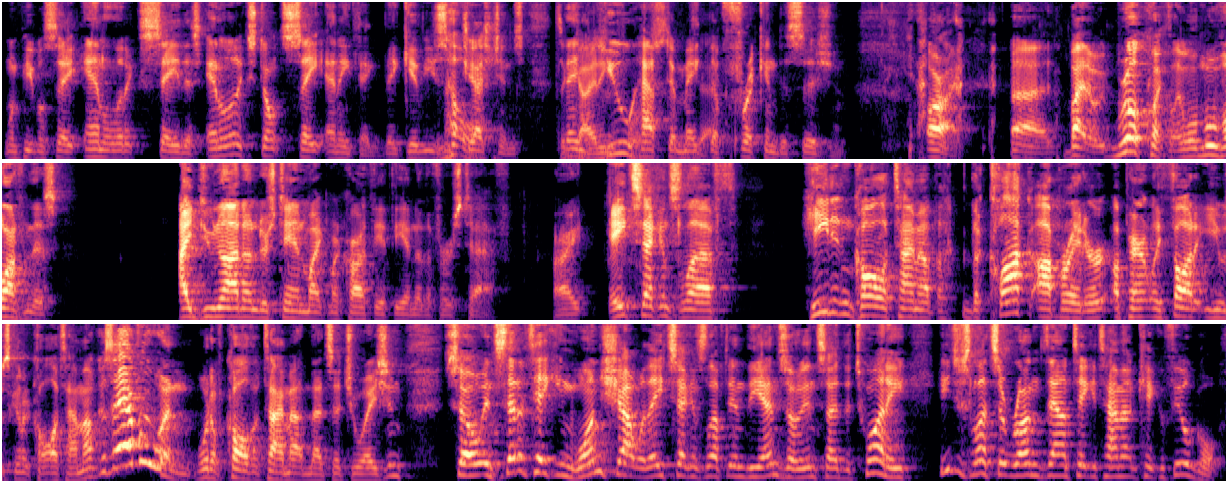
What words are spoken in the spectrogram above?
when people say analytics say this. Analytics don't say anything; they give you suggestions. a then you force, have to make the exactly. frickin' decision. All right. Uh, by the way, real quickly, we'll move on from this. I do not understand Mike McCarthy at the end of the first half. All right. Eight seconds left. He didn't call a timeout. The, the clock operator apparently thought he was going to call a timeout because everyone would have called a timeout in that situation. So instead of taking one shot with eight seconds left in the end zone inside the 20, he just lets it run down, take a timeout, and kick a field goal.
